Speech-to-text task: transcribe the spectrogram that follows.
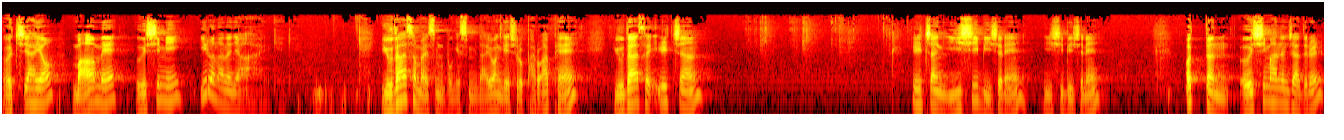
어찌하여 마음에 의심이 일어나느냐 이렇게 얘기해요. 유다서 말씀을 보겠습니다. 요한계시록 바로 앞에 유다서 1장 1장 22절에 22절에 어떤 의심하는 자들을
